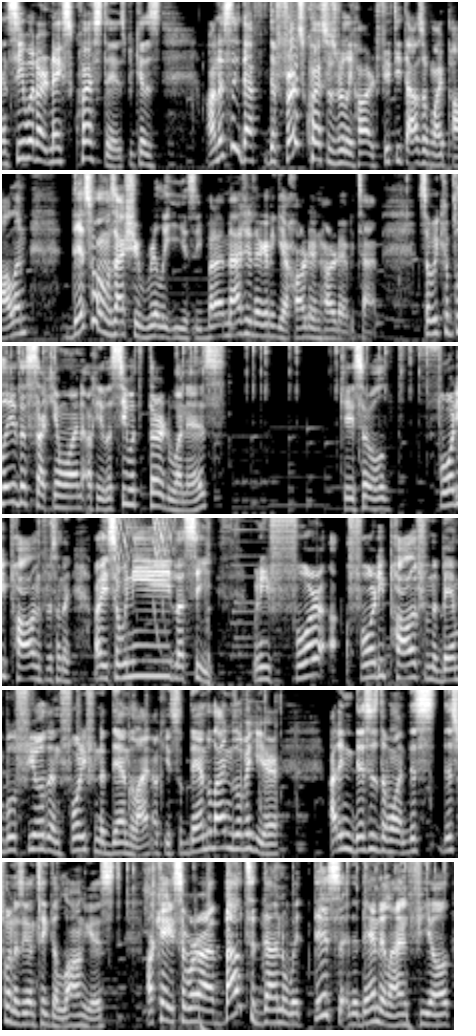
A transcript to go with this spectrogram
and see what our next quest is because honestly that the first quest was really hard 50,000 white pollen. This one was actually really easy but I imagine they're gonna get harder and harder every time. So we completed the second one. Okay let's see what the third one is. Okay so 40 pollen for something. Okay so we need let's see. We need four 40 pollen from the bamboo field and 40 from the dandelion. Okay so dandelion is over here I think this is the one. This this one is gonna take the longest. Okay, so we're about to done with this the dandelion field,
